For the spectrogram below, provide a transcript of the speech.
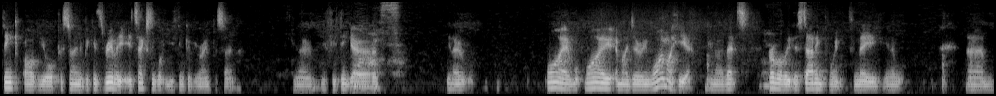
think of your persona because really it's actually what you think of your own persona. You know, if you think, nice. uh, you know, why why am I doing? Why am I here? You know, that's probably the starting point for me. You know, um,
